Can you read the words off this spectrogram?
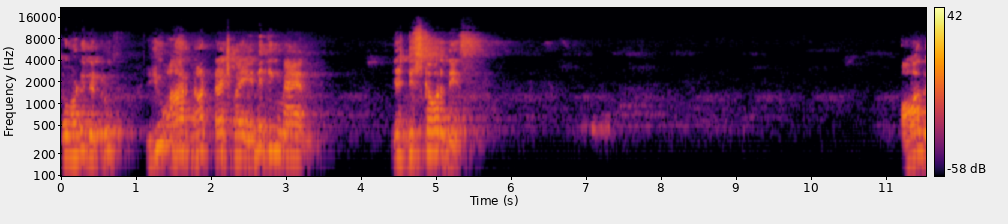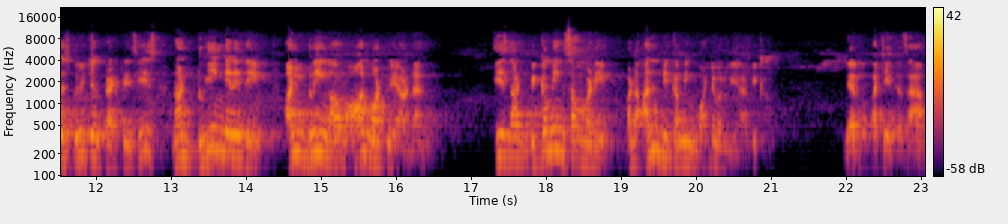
So, what is the truth? You are not touched by anything, man. Just discover this. All the spiritual practice is not doing anything, undoing all on what we have done. Is not becoming somebody, but unbecoming whatever we have become. Therefore, achetasa,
